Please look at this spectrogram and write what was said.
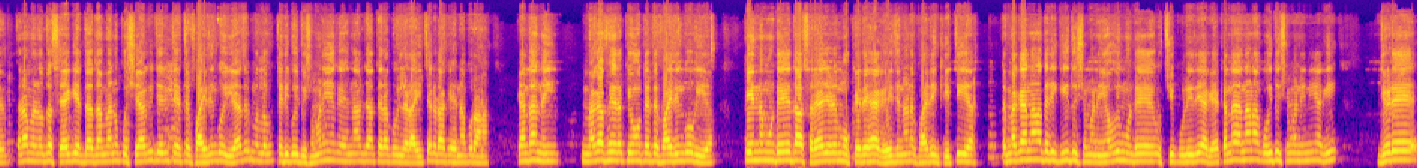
ਇਹਨਾਂ ਮੈਨੂੰ ਦੱਸਿਆ ਕਿ ਏਦਾਂ ਦਾ ਮੈਨੂੰ ਪੁੱਛਿਆ ਕਿ ਜਿਹੜੀ ਤੇਰੇ ਤੇ ਫਾਇਰਿੰਗ ਹੋਈ ਆ ਤੇ ਮਤਲਬ ਤੇਰੀ ਕੋਈ ਦੁਸ਼ਮਣੀ ਹੈ ਕਿਸੇ ਨਾਲ ਜਾਂ ਤੇਰਾ ਕੋਈ ਲੜਾਈ ਝਗੜਾ ਕਿਸੇ ਨਾਲ ਪੁਰਾਣਾ? ਕਹਿੰਦਾ ਨਹੀਂ। ਮੈਂ ਕਿਹਾ ਫਿਰ ਕਿਉਂ ਤੇਰੇ ਤੇ ਫਾਇਰਿੰਗ ਹੋ ਗਈ ਆ? ਤਿੰਨ ਮੁੰਡੇ ਦੱਸ ਰਿਹਾ ਜਿਹੜੇ ਮੌਕੇ ਤੇ ਹੈਗੇ ਸੀ ਜਿਨ੍ਹਾਂ ਨੇ ਫਾਇਰਿੰਗ ਕੀਤੀ ਆ। ਤੇ ਮੈਂ ਕਿਹਾ ਇਹਨਾਂ ਨਾਲ ਤੇਰੀ ਕੀ ਦੁਸ਼ਮਣੀ ਆ? ਉਹ ਵੀ ਮੁੰਡੇ ਉੱਚੀ ਪੁਲੀ ਦੇ ਹੈਗੇ ਆ। ਕਹਿੰਦਾ ਇਹਨਾਂ ਨਾਲ ਕੋਈ ਦੁਸ਼ਮਣੀ ਨਹੀਂ ਹੈਗੀ। ਜਿਹੜੇ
